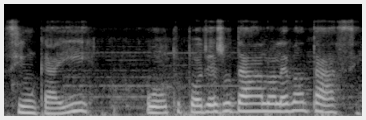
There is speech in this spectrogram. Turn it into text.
Se um cair, o outro pode ajudá-lo a levantar-se.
